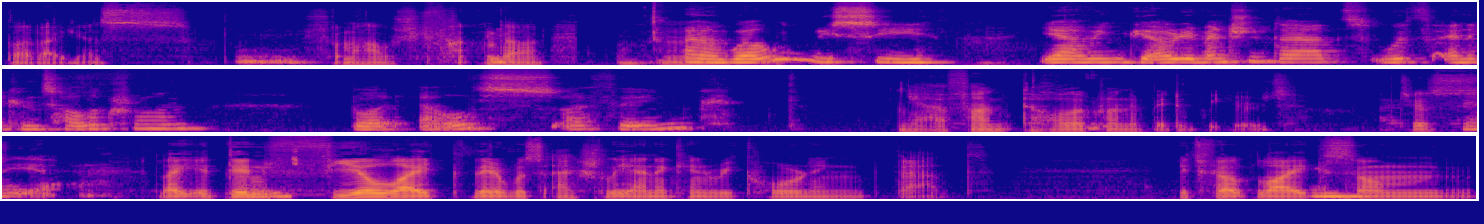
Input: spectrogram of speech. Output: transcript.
But I guess somehow she found out. Uh, hmm well, we see. Yeah, I mean, you already mentioned that with Anakin's holocron, but else, I think. Yeah, I found the holocron a bit weird. Uh, Just yeah, like it didn't feel like there was actually Anakin recording that. It felt like mm, some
